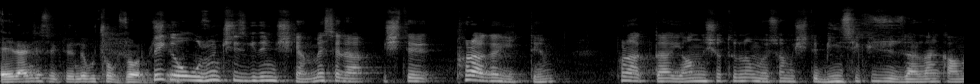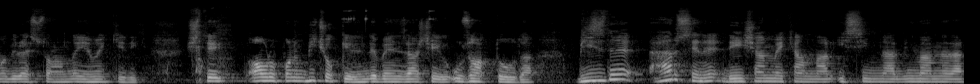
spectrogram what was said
Eğlence sektöründe bu çok zor bir Peki şey. o uzun çizgi demişken mesela işte Prag'a gittim. Prag'da yanlış hatırlamıyorsam işte 1800'lerden kalma bir restoranda yemek yedik. İşte Avrupa'nın birçok yerinde benzer şey uzak doğuda Bizde her sene değişen mekanlar, isimler, bilmem neler.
